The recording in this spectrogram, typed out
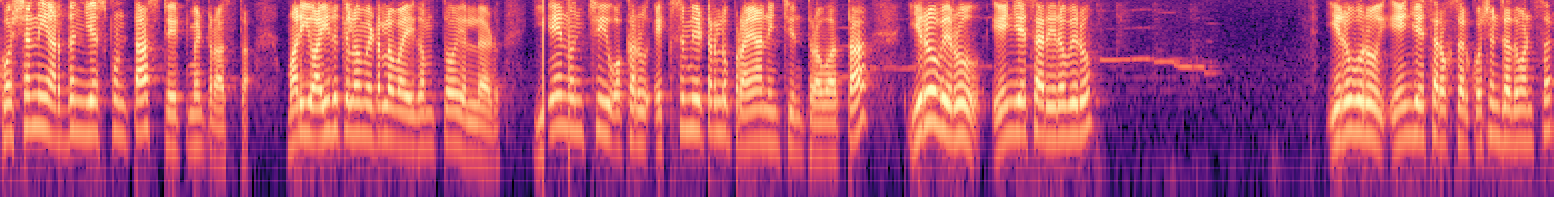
క్వశ్చన్ని అర్థం చేసుకుంటా స్టేట్మెంట్ రాస్తా. మరియు ఐదు కిలోమీటర్ల వేగంతో వెళ్ళాడు. ఏ నుంచి ఒకరు ఎక్స్ మీటర్లు ప్రయాణించిన తర్వాత ఇరువిరు ఏం చేశారు ఇరువిరు? ఇరువురు ఏం చేశారు? ఒకసారి క్వశ్చన్ చదవండి సార్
